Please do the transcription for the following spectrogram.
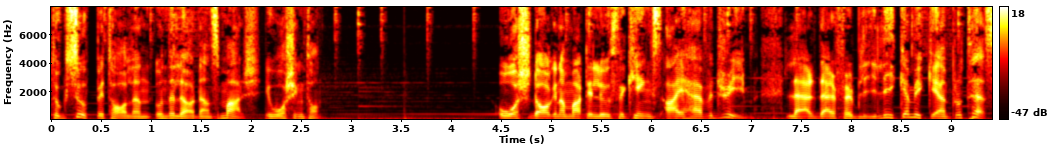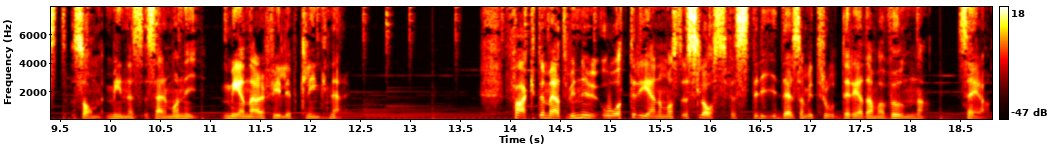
togs upp i talen under lördagens marsch i Washington. Årsdagen av Martin Luther Kings I have a dream lär därför bli lika mycket en protest som minnesceremoni, menar Philip Klinkner. Faktum är att vi nu återigen måste slåss för strider som vi trodde redan var vunna, säger han.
